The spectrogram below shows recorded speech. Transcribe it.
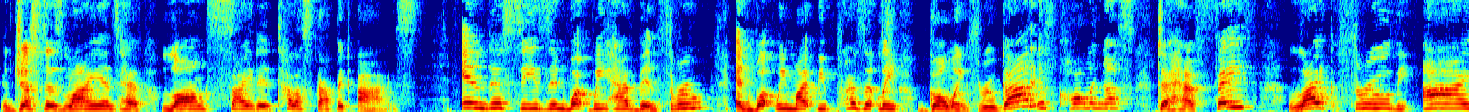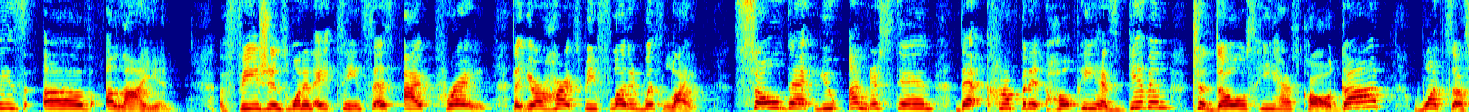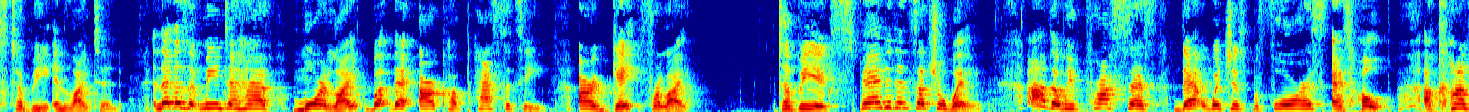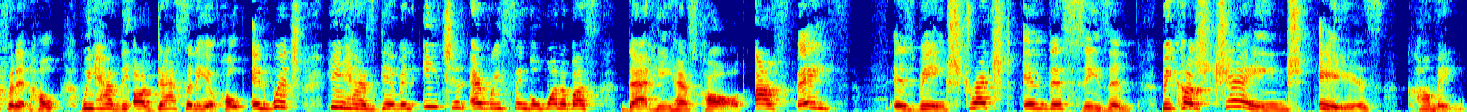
And just as lions have long sighted telescopic eyes, in this season, what we have been through and what we might be presently going through, God is calling us to have faith like through the eyes of a lion. Ephesians 1 and 18 says, I pray that your hearts be flooded with light so that you understand that confident hope he has given to those he has called. God wants us to be enlightened. And that doesn't mean to have more light, but that our capacity, our gate for light, to be expanded in such a way Ah, that we process that which is before us as hope, a confident hope. We have the audacity of hope in which He has given each and every single one of us that He has called. Our faith is being stretched in this season because change is coming.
